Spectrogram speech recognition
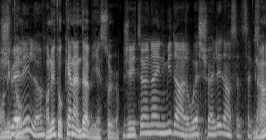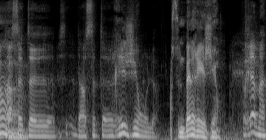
On, est allé, là. on est au Canada, bien sûr. J'ai été un an et demi dans l'Ouest, je suis allé dans cette section, ah. dans cette, euh, dans cette région-là. C'est une belle région. Vraiment.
